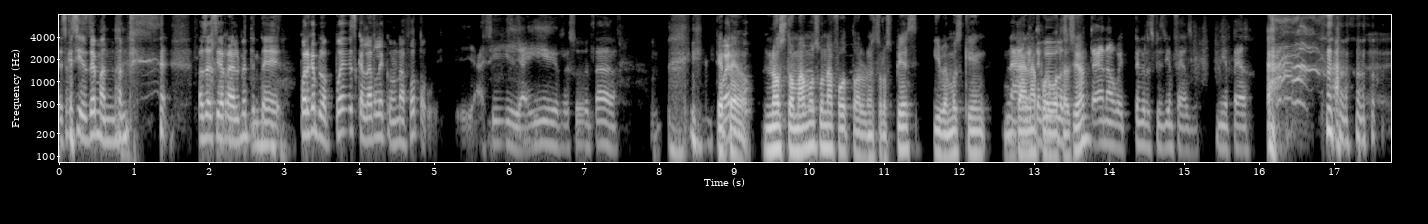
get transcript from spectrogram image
es que si es demandante. o sea, si realmente te... Por ejemplo, puedes calarle con una foto, güey. Y así, de ahí resulta... ¿Qué pedo? Nos tomamos una foto a nuestros pies y vemos quién gana por votación. no, güey, tengo los pies bien feos, güey. Ni de pedo.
